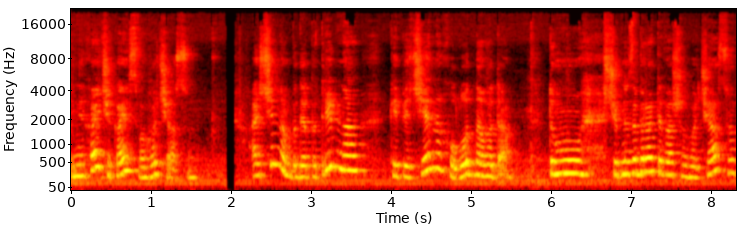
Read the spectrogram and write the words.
і нехай чекає свого часу. А ще нам буде потрібна кип'ячена холодна вода. Тому, щоб не забирати вашого часу,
